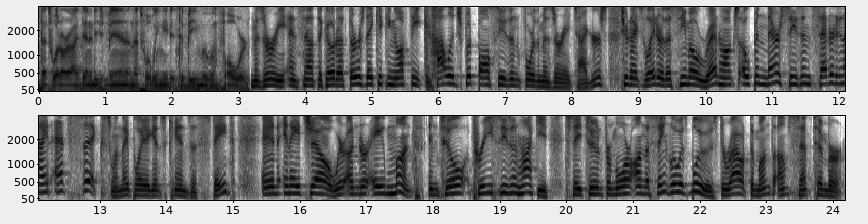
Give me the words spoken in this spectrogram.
that's what our identity's been, and that's what we need it to be moving forward. Missouri and South Dakota Thursday kicking off the college football season for the Missouri Tigers. Two nights later, the SEMO Redhawks open their season Saturday night at 6 when they play against Kansas State. And NHL, we're under a month until preseason hockey. Stay tuned for more on the St. Louis Blues throughout the month of September.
